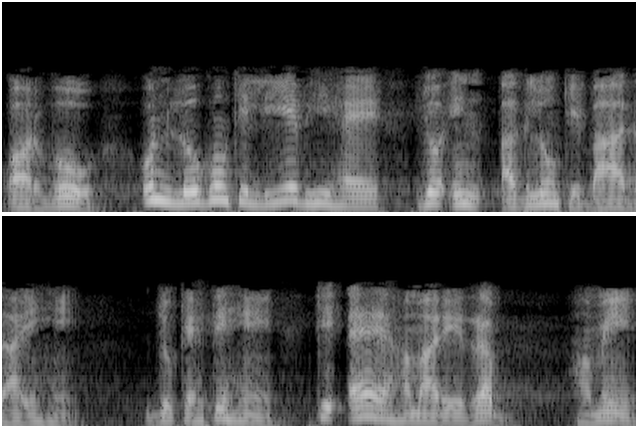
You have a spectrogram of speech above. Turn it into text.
और वो उन लोगों के लिए भी है जो इन अगलों के बाद आए हैं जो कहते हैं कि ए हमारे रब हमें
